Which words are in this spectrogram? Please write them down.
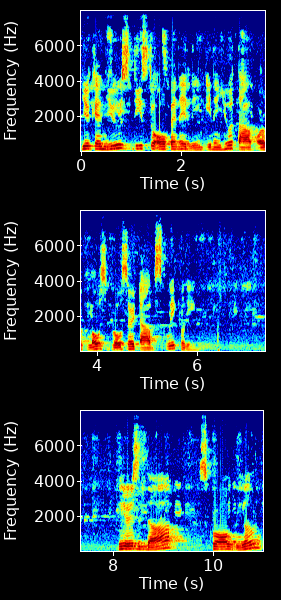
you can use this to open a link in a new tab or close browser tabs quickly. Here's the scroll wheel.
